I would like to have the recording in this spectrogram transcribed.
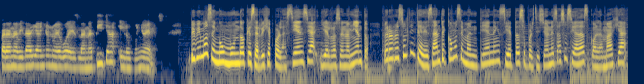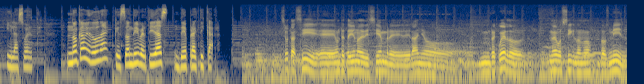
para Navidad y Año Nuevo es la natilla y los buñuelos. Vivimos en un mundo que se rige por la ciencia y el razonamiento, pero resulta interesante cómo se mantienen ciertas supersticiones asociadas con la magia y la suerte. No cabe duda que son divertidas de practicar. Sí, eh, un 31 de diciembre del año, mm, recuerdo, nuevo siglo, ¿no? 2000.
